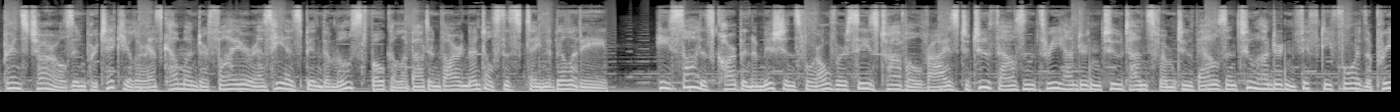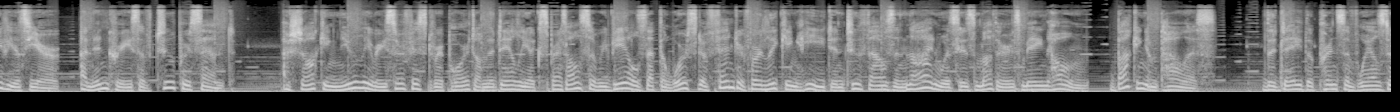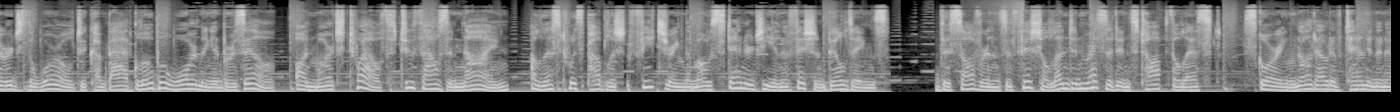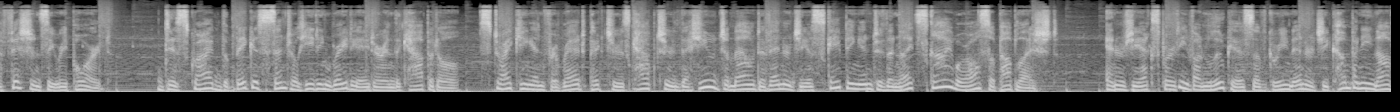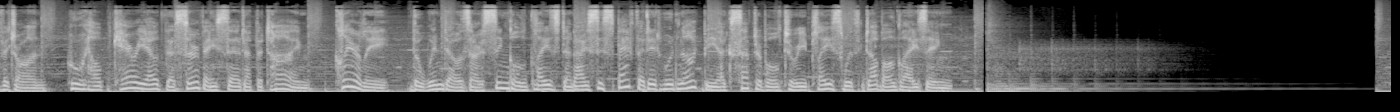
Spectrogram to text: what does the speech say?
Prince Charles in particular has come under fire as he has been the most vocal about environmental sustainability. He saw his carbon emissions for overseas travel rise to 2,302 tons from 2,254 the previous year, an increase of 2%. A shocking newly resurfaced report on the Daily Express also reveals that the worst offender for leaking heat in 2009 was his mother's main home, Buckingham Palace the day the Prince of Wales urged the world to combat global warming in Brazil, on March 12, 2009, a list was published featuring the most energy inefficient buildings. The sovereign's official London residence topped the list, scoring not out of 10 in an efficiency report. Described the biggest central heating radiator in the capital, striking infrared pictures captured the huge amount of energy escaping into the night sky were also published. Energy expert Ivan Lucas of green energy company Novitron, who helped carry out the survey said at the time, clearly, the windows are single glazed and I suspect that it would not be acceptable to replace with double glazing.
